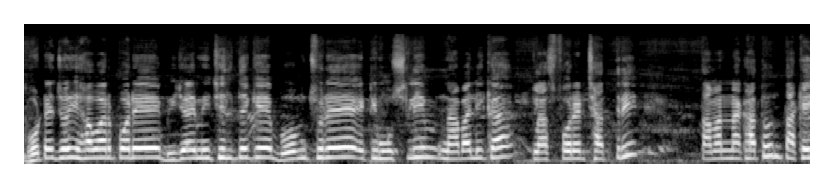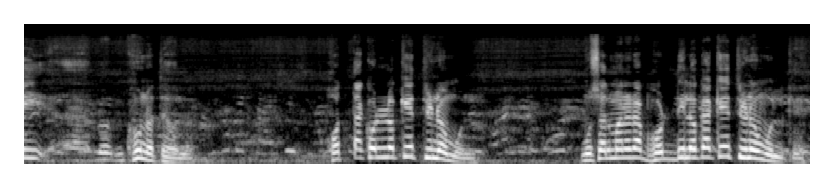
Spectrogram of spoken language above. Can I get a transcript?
ভোটে জয়ী হওয়ার পরে বিজয় মিছিল থেকে বোম ছুঁড়ে একটি মুসলিম নাবালিকা ক্লাস ফোরের ছাত্রী তামান্না খাতুন তাকেই খুন হতে হলো। হত্যা করল কে? তৃণমূল। মুসলমানেরা ভোট দিল কাকে? তৃণমূলকে।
